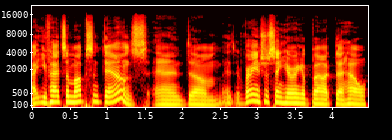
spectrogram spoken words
uh, you've had some ups and downs, and um, it's very interesting hearing about uh, how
